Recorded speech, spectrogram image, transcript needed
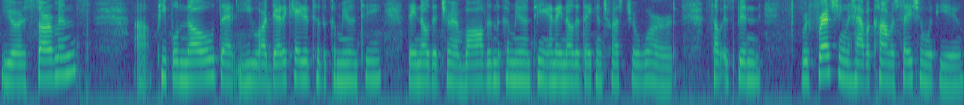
your sermons. Uh, people know that you are dedicated to the community. They know that you're involved in the community, and they know that they can trust your word. So it's been refreshing to have a conversation with you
